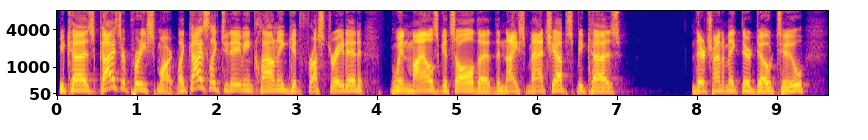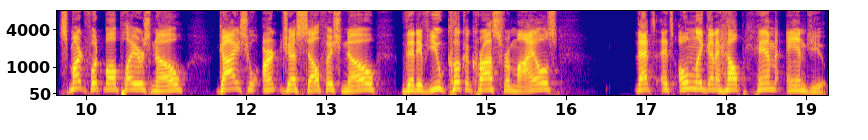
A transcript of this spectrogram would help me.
because guys are pretty smart. Like guys like Jadeveon Clowney get frustrated when Myles gets all the the nice matchups because they're trying to make their dough too. Smart football players know. Guys who aren't just selfish know that if you cook across from Myles, that's it's only going to help him and you.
